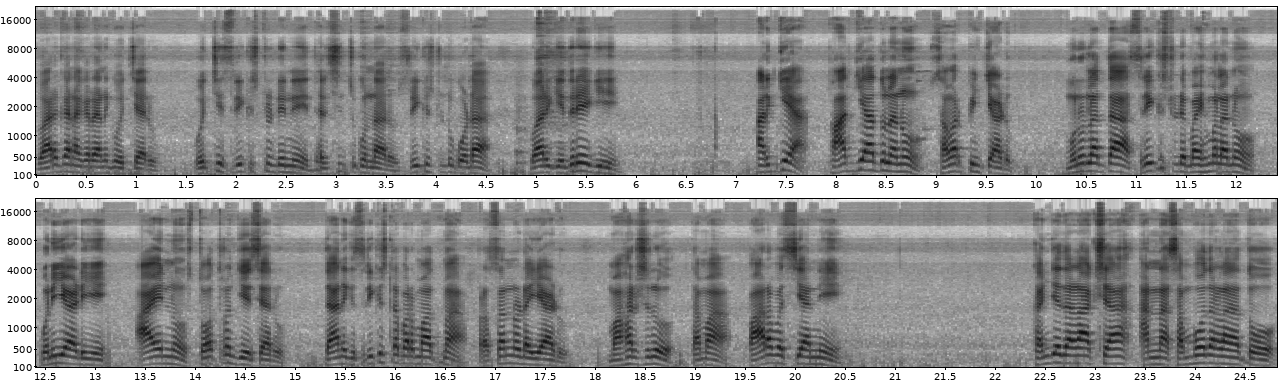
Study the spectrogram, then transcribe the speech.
ద్వారకా నగరానికి వచ్చారు. వచ్చి శ్రీకృష్ణుడిని దర్శించుకున్నారు. శ్రీకృష్ణుడు కూడా వారికి ఎదురేగి అర్ఘ్య పాద్యాదులను సమర్పించాడు. మునులంతా శ్రీకృష్ణుడి మహిమలను కొనియాడి ఆయన్ను స్తోత్రం చేశారు. దానికి శ్రీకృష్ణ పరమాత్మ ప్రసన్నుడయ్యాడు. మహర్షులు తమ పారవస్యాన్ని కంజదళాక్ష అన్న సంబోధనలతో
